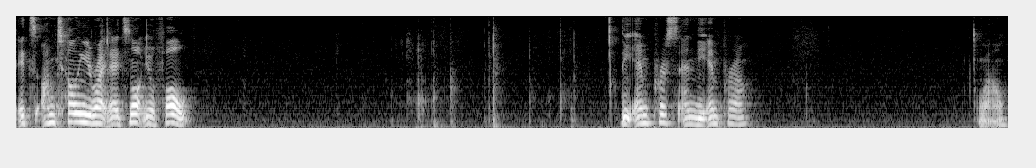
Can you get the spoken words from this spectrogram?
It's, I'm telling you right now, it's not your fault. The Empress and the Emperor. Wow.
